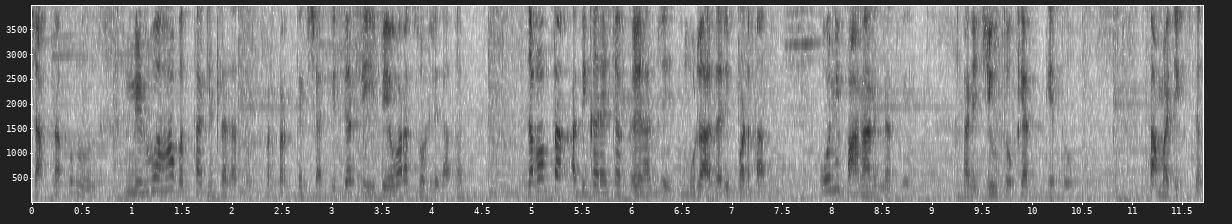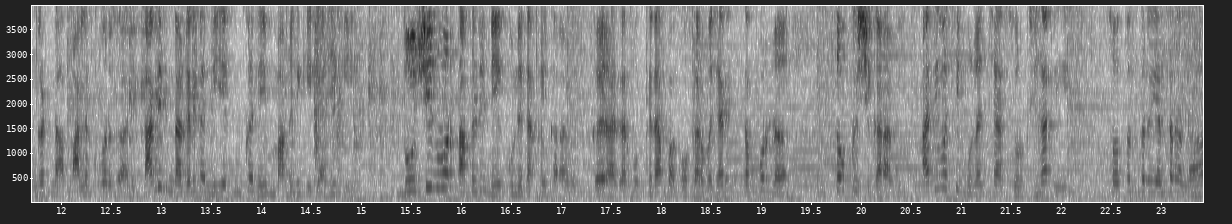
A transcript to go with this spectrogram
शासनाकडून निर्वाह भत्ता घेतला जातो पण प्रत्यक्षात विद्यार्थी बेवारात सोडले जातात. जबाबदार अधिकाऱ्यांच्या गैरहजेरीत मुलं आजारी पडतात कोणी पाहणारे नसते आणि जीव धोक्यात घेतो. सामाजिक संघटना पालकवर्ग आणि स्थानिक नागरिकांनी एकमुखाने मागणी केली आहे की दोषींवर तातडीने गुन्हे दाखल करावे. गैरहजर मुख्याध्यापक व कर्मचाऱ्यांची संपूर्ण चौकशी करावी. आदिवासी मुलांच्या सुरक्षेसाठी स्वतंत्र यंत्रणा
